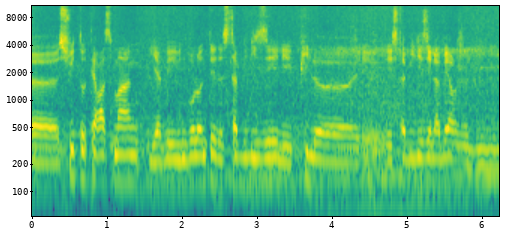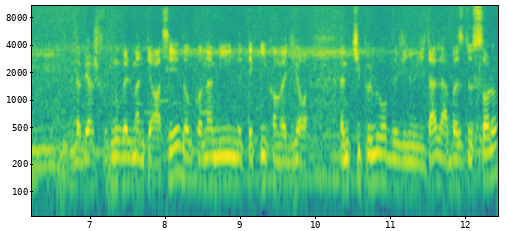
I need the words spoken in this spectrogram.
euh, suite au terrassement, il y avait une volonté de stabiliser les piles euh, et, stabiliser la berge, la berge nouvellement terrassée. Donc on a mis une technique, on va dire, un petit peu lourde de génie végétal à base de sol.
